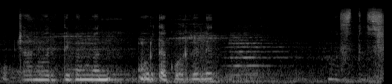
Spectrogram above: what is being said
खूप छान वरती पण मन मूर्त्या कोरलेले आहेत. मस्तच.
